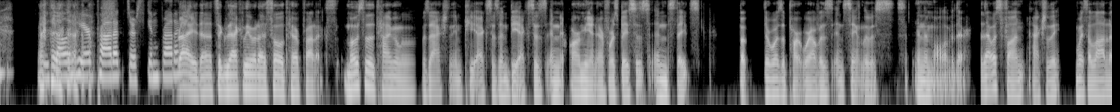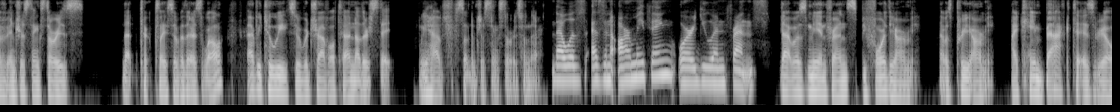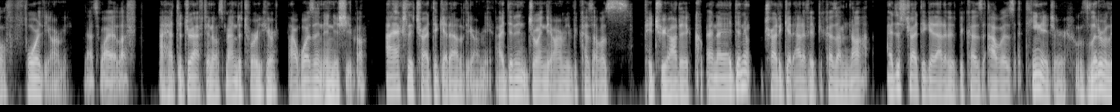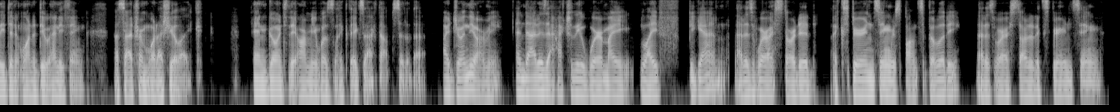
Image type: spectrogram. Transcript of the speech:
You sell hair products or skin products? Right. That's exactly what I sold hair products. Most of the time it was actually in PXs and BXs in Army and Air Force bases in the States. But there was a part where I was in St. Louis in the mall over there. That was fun, actually, with a lot of interesting stories that took place over there as well. Every two weeks, we would travel to another state. We have some interesting stories from there. That was as an army thing or you and friends? That was me and friends before the army. That was pre army. I came back to Israel for the army. That's why I left. I had to draft, you know, it's mandatory here. I wasn't in yeshiva. I actually tried to get out of the army. I didn't join the army because I was patriotic and I didn't try to get out of it because I'm not. I just tried to get out of it because I was a teenager who literally didn't want to do anything aside from what I feel like. And going to the army was like the exact opposite of that. I joined the army and that is actually where my life began. That is where I started experiencing responsibility. That is where I started experiencing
